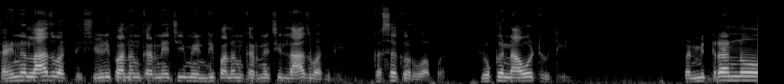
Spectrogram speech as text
काहींना लाज वाटते. शेळीपालन करण्याची मेंढीपालन करण्याची लाज वाटते. कसं करू आपण? लोक नावं ठेवतील. पण मित्रांनो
